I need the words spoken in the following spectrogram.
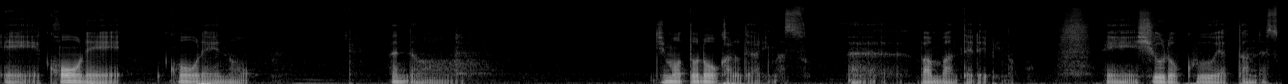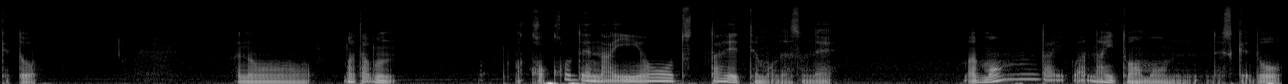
えー、恒例、恒例のあの地元ローカルであります、えーバンバンテレビの、えー収録やったんですけど、あのーまあ多分、まあここで内容を伝えてもですね、まあ問題はないとは思うんですけど、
